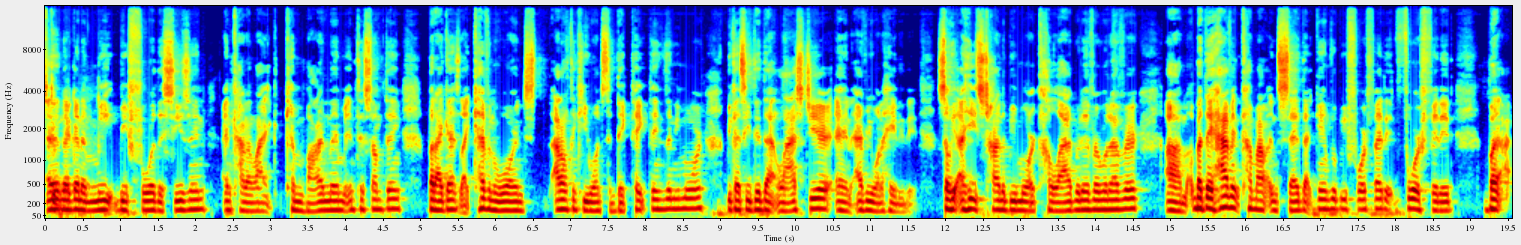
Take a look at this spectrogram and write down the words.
and then they're going to meet before the season and kind of like combine them into something. But I guess like Kevin Warren's, I don't think he wants to dictate things anymore because he did that last year and everyone hated it. So he, he's trying to be more collaborative or whatever. Um, but they haven't come out and said that games will be forfeited. Forfeited, but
